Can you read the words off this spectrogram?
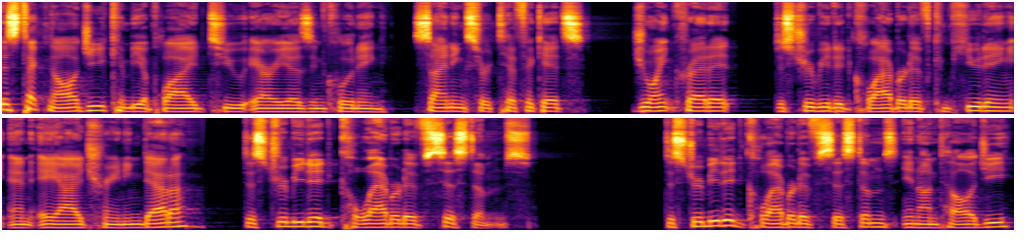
This technology can be applied to areas including signing certificates, joint credit, distributed collaborative computing, and AI training data. Distributed collaborative systems. Distributed collaborative systems in ontology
